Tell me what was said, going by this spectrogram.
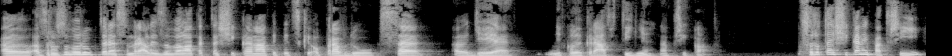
a z rozhovorů, které jsem realizovala, tak ta šikana typicky opravdu se eh, děje několikrát týdně například. Co do té šikany patří,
